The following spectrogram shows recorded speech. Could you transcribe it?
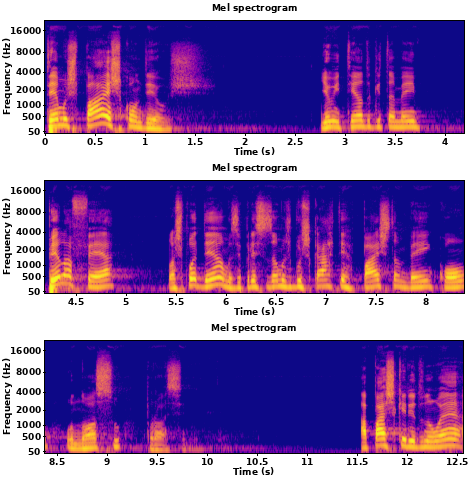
temos paz com Deus. E eu entendo que também pela fé nós podemos e precisamos buscar ter paz também com o nosso próximo. A paz, querido, não é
